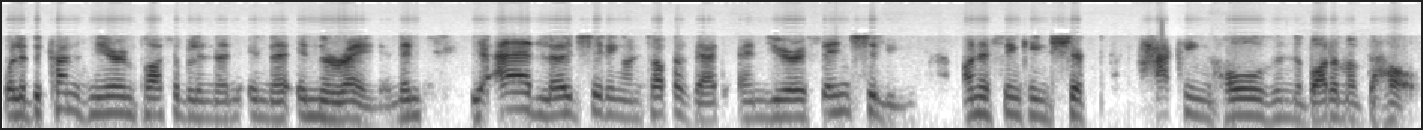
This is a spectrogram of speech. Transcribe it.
well, it becomes near impossible in the in the in the rain. And then you add load shedding on top of that, and you're essentially on a sinking ship, hacking holes in the bottom of the hull.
